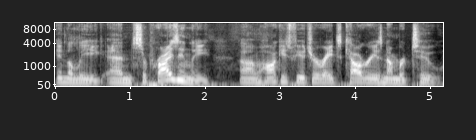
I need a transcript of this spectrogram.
in the league. And surprisingly, um, Hockey's Future rates Calgary as number two.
